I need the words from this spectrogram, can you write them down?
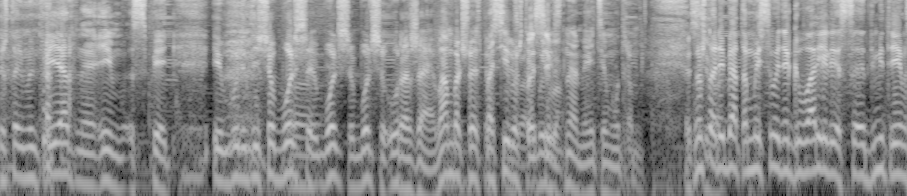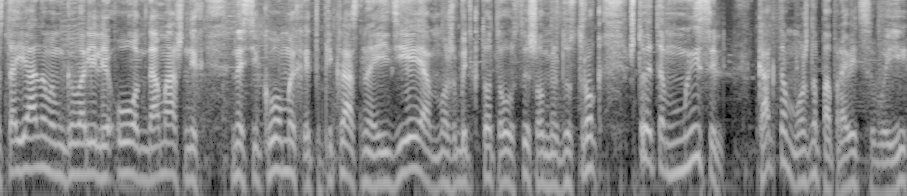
и что-нибудь приятное им спеть. И будет еще больше, больше, больше урожая. Вам большое спасибо, что были с нами этим утром. Ну что, ребята, мы сегодня говорили с Дмитрием Стояновым, говорили о домашних насекомых. Это прекрасная идея. Может быть, кто-то услышал между строк, что это мысль. Как-то можно поправить свои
